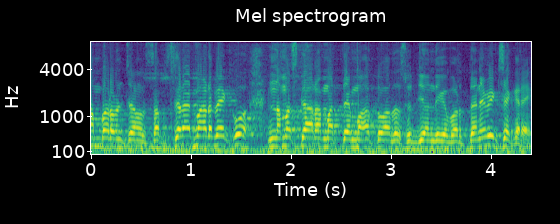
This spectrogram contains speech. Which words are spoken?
ನಂಬರ್ ಒನ್ ಚಾನಲ್ ಸಬ್ಸ್ಕ್ರೈಬ್ ಮಾಡಬೇಕು. ನಮಸ್ಕಾರ ಮತ್ತೆ ಮಹತ್ವದ ಸುದ್ದಿಯೊಂದಿಗೆ ಬರ್ತೇನೆ ವೀಕ್ಷಕರೇ.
